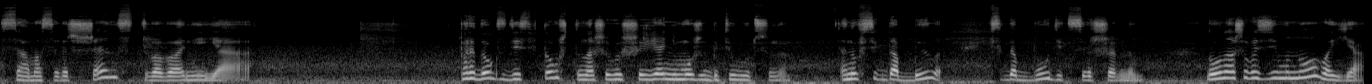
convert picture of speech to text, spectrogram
самосовершенствования. Парадокс здесь в том, что наше высшее Я не может быть улучшено. Оно всегда было, всегда будет совершенным. Но у нашего земного Я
